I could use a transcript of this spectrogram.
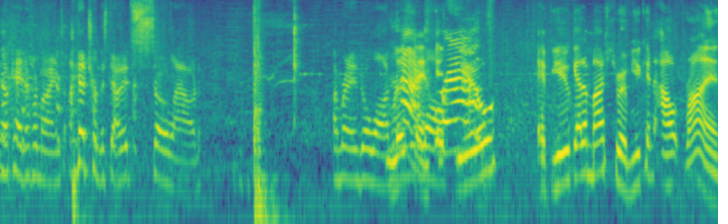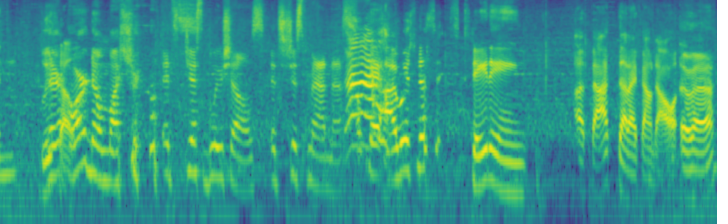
Okay, never mind. I gotta turn this down. It's so loud. I'm running into a wall. I'm Listen, a wall. if you if you get a mushroom, you can outrun blue There shells. are no mushrooms. It's just blue shells. It's just madness. Ah! Okay, I was just stating a fact that I found out. Okay.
